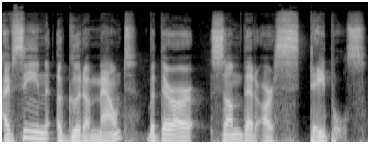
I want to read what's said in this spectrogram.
I've seen a good amount, but there are some that are staples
